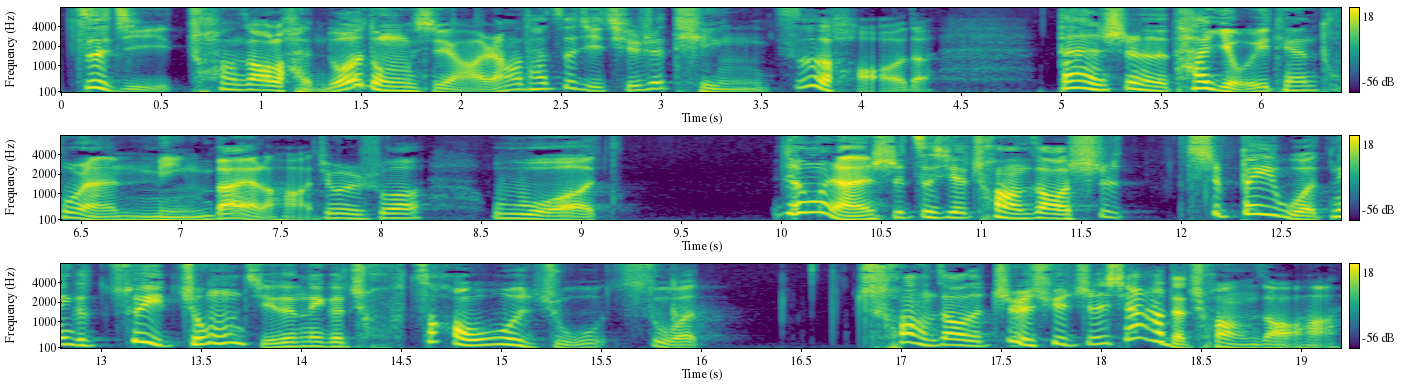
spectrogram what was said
自己创造了很多东西啊，然后他自己其实挺自豪的。但是呢，他有一天突然明白了哈，就是说我仍然是这些创造是是被我那个最终极的那个造物主所。创造的秩序之下的创造，哈，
